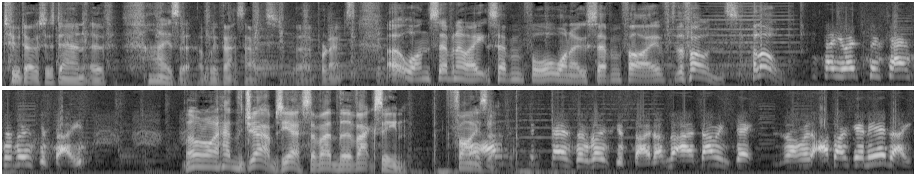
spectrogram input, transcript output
two doses down of Pfizer. I believe that's how it's uh, pronounced. 01708 741075 to the phones. Hello. You say you had two cans of Lucozade? No, no, I had the jabs. Yes, I've had the vaccine. Pfizer. Oh, I had two cans of Lucozade. I've not had no injections. I don't get any headache.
